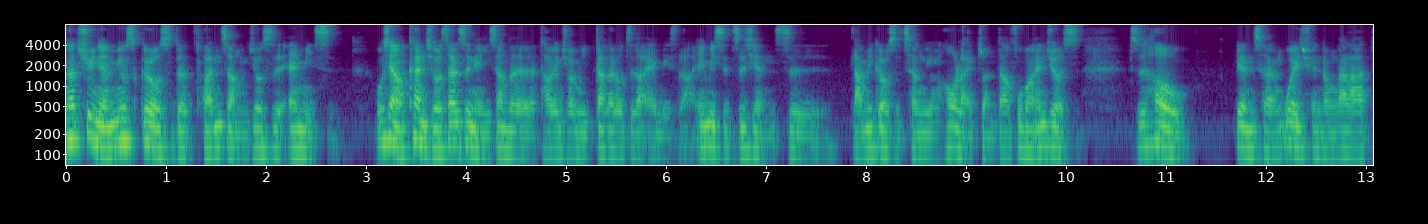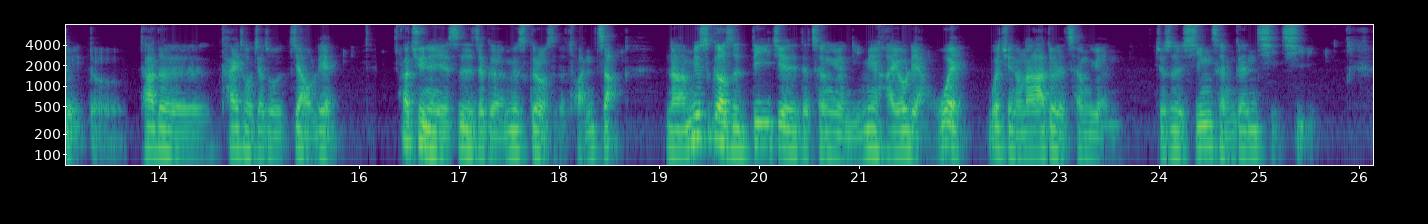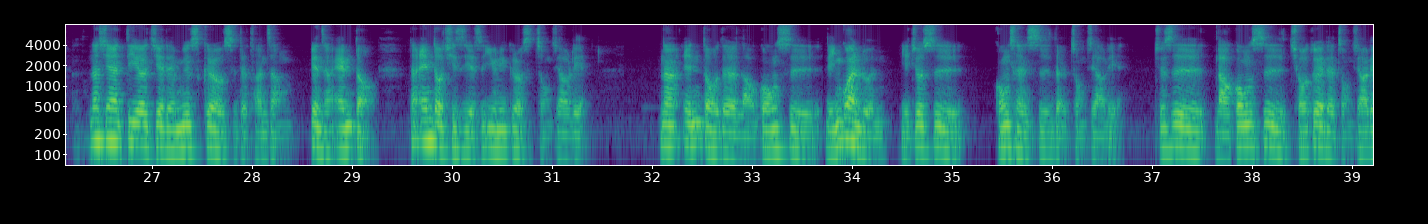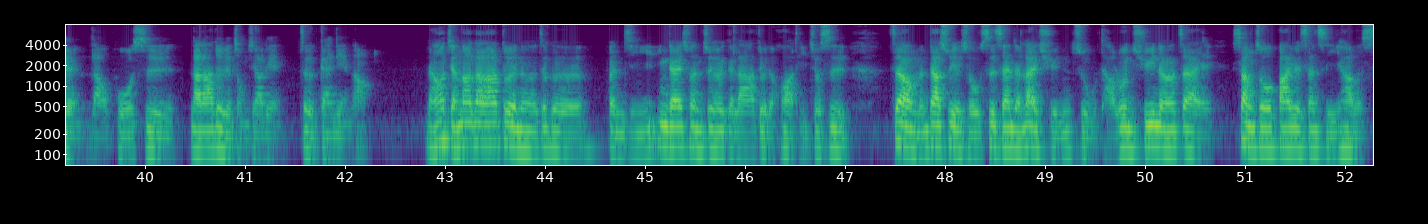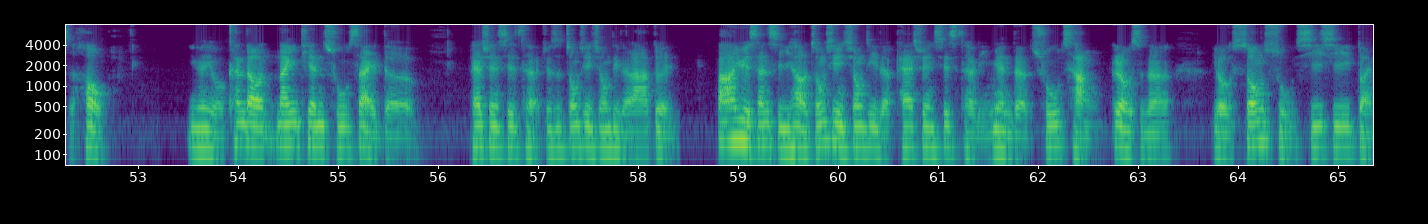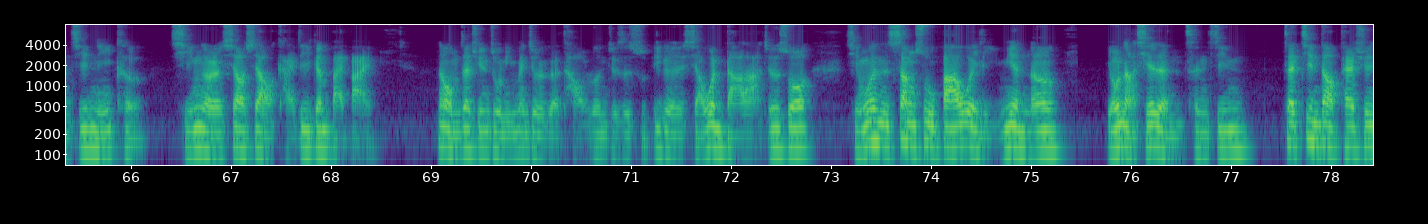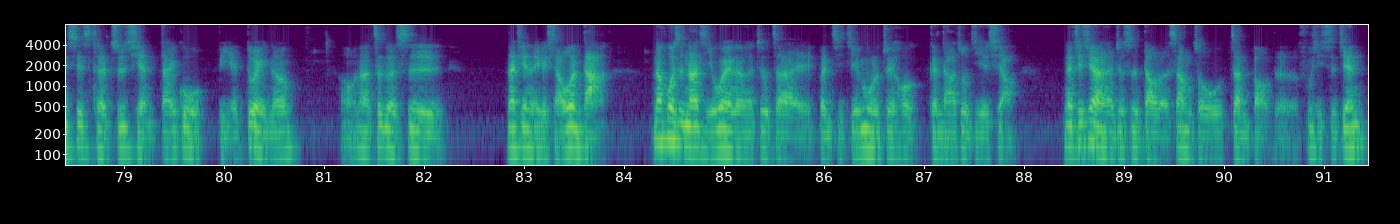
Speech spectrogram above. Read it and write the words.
那去年 Muse Girls 的团长就是 Amis，我想看球三四年以上的桃园球迷大概都知道 Amis 啦。Amis 之前是 Lami Girls 成员，后来转到富邦 Angels 之后变成魏全龙啦啦队的，他的 title 叫做教练。他去年也是这个 Muse Girls 的团长。那 Muse Girls 第一届的成员里面还有两位魏全龙啦啦队的成员，就是星辰跟琪琪。那现在第二届的 Muse Girls 的团长变成 Endo，那 Endo 其实也是 Uni Girls 总教练。那 Endo 的老公是林冠伦，也就是工程师的总教练，就是老公是球队的总教练，老婆是啦啦队的总教练，这个概念啊。然后讲到啦啦队呢，这个本集应该算最后一个啦啦队的话题，就是在我们大数野球四三的赖群组讨论区呢，在上周八月三十一号的时候，因为有看到那一天出赛的 Passion Sister，就是中信兄弟的啦啦队，八月三十一号中信兄弟的 Passion Sister 里面的出场 Girls 呢，有松鼠、西西、短金、妮可、晴儿、笑笑、凯蒂跟白白。那我们在群组里面就有个讨论，就是一个小问答啦，就是说，请问上述八位里面呢，有哪些人曾经在进到 Passion Sister 之前待过别队呢？好，那这个是那天的一个小问答。那会是哪几位呢？就在本期节目的最后跟大家做揭晓。那接下来就是到了上周战报的复习时间。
